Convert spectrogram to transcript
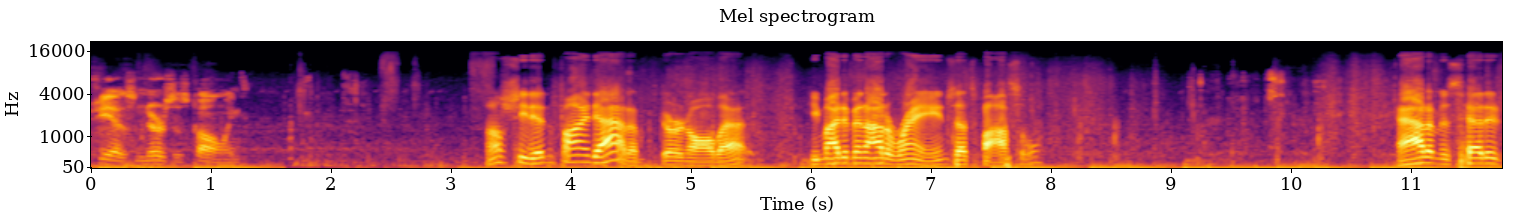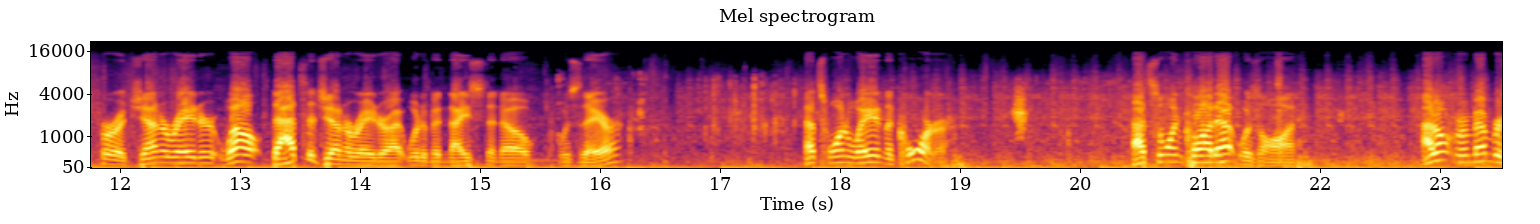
she has nurses calling. Well, she didn't find Adam during all that. He might have been out of range. That's possible. Adam is headed for a generator. Well, that's a generator. It would have been nice to know was there. That's one way in the corner. That's the one Claudette was on. I don't remember.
